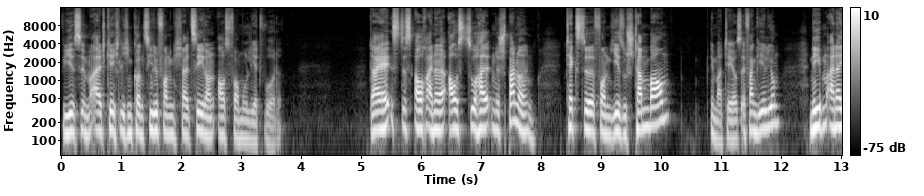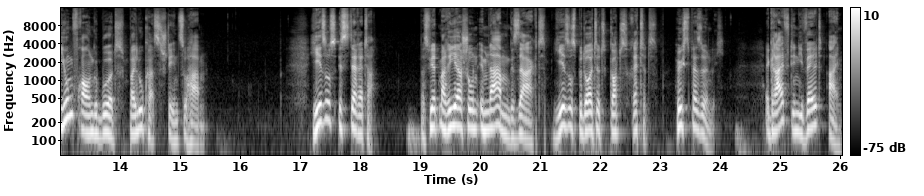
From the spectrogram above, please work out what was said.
wie es im altkirchlichen Konzil von Chalcedon ausformuliert wurde. Daher ist es auch eine auszuhaltende Spannung, Texte von Jesu Stammbaum im Matthäusevangelium neben einer Jungfrauengeburt bei Lukas stehen zu haben. Jesus ist der Retter. Das wird Maria schon im Namen gesagt. Jesus bedeutet Gott rettet, höchstpersönlich. Er greift in die Welt ein.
